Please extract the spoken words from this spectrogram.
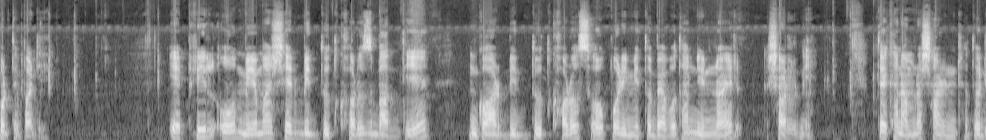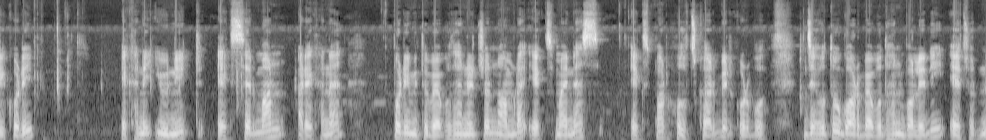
করতে পারি। এপ্রিল ও মে মাসের বিদ্যুৎ খরচ বাদ দিয়ে গড় বিদ্যুৎ খরচ ও পরিমিত ব্যবধান নির্ণয়ের সরণি। তো এখানে আমরা সারণীটা তৈরি করি। এখানে ইউনিট এক্সের মান, আর এখানে পরিমিত ব্যবধানের জন্য আমরা x minus x bar whole square বের করব। যেহেতু গড় ব্যবধান বলেনি, এজন্য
